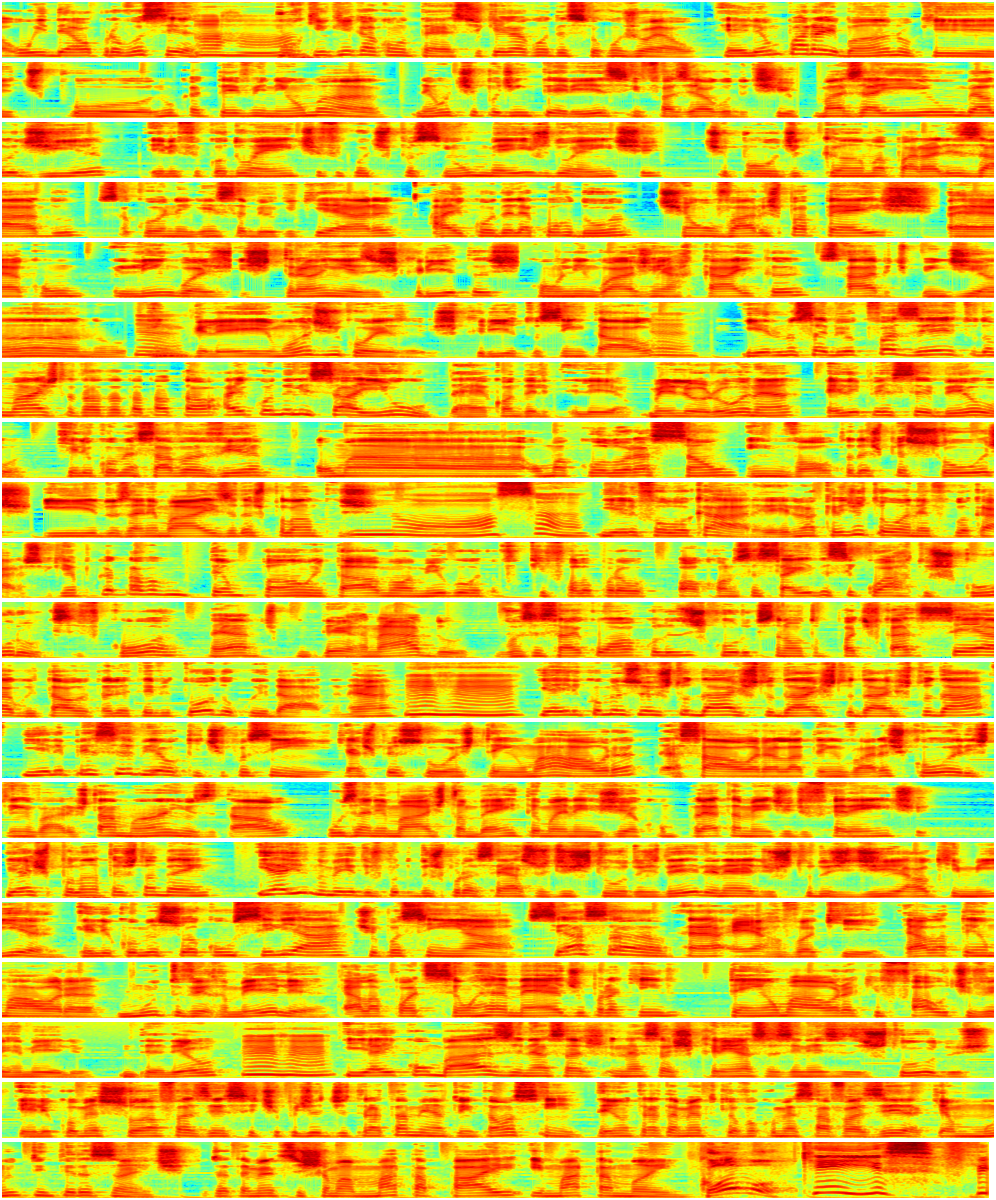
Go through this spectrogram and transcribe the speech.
o ideal para você. Uhum. Porque o que que acontece? O que que aconteceu com o Joel? Ele é um paraibano que, tipo, tipo, nunca teve nenhuma, nenhum tipo de interesse em fazer algo do tipo. Mas aí, um belo dia, ele ficou doente, ficou, tipo assim, um mês doente, tipo, de cama, paralisado, sacou? Ninguém sabia o que que era. Aí, quando ele acordou, tinham vários papéis é, com línguas estranhas escritas, com linguagem arcaica, sabe? Tipo, indiano, é. inglês, um monte de coisa, escrito assim tal. É. E ele não sabia o que fazer e tudo mais, tal, tal, tal, tal, tal. Aí, quando ele saiu, é, quando ele, ele melhorou, né? Ele percebeu que ele começava a ver uma, uma coloração em volta das pessoas e dos animais e das plantas. Nossa! E ele falou, cara, ele não acreditou, né? Falou, cara, isso aqui é porque eu tava um tempão e tal. Meu amigo que falou pra eu, ó, quando você sair desse quarto escuro que você ficou, né, tipo, internado, você sai com óculos escuros, que senão tu pode ficar cego e tal. Então ele teve todo o cuidado, né? Uhum. E aí ele começou a estudar, estudar, estudar, estudar. E ele percebeu que, tipo assim, que as pessoas têm uma aura. Essa aura, ela tem várias cores, tem vários tamanhos e tal. Os animais também têm uma energia completamente diferente e as plantas também. E aí, no meio dos, dos, processos de estudos dele, né, de estudos de alquimia, ele começou a conciliar, tipo assim, ah, se essa é, erva aqui, ela tem uma aura muito vermelha, ela pode ser um remédio para quem tem uma aura que falte vermelho, entendeu? Uhum. E aí, com base nessas, nessas crenças e nesses estudos, ele começou a fazer esse tipo de, de tratamento. Então, assim, tem um tratamento que eu vou começar a fazer que é muito interessante. O tratamento se chama Mata Pai e Mata Mãe. Como? Que isso,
